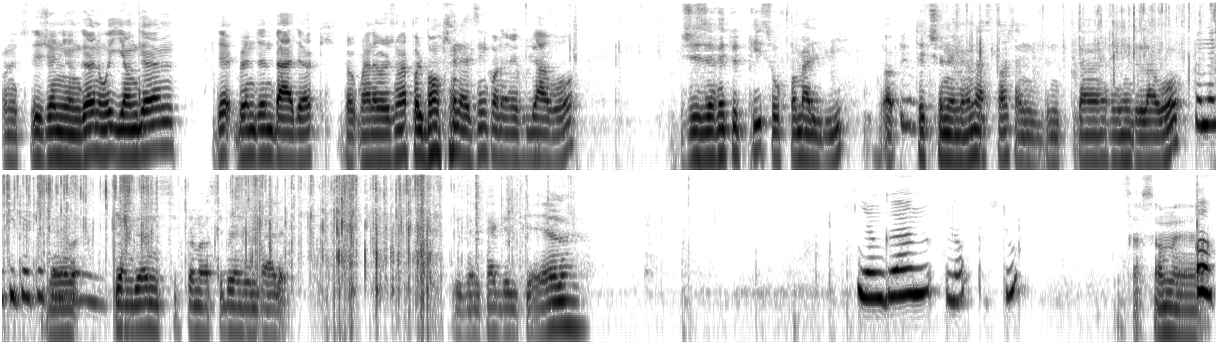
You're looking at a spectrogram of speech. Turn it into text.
On a-tu déjà une Young Gun? Oui, Young Gun de Brendan Baddock. Donc malheureusement, pas le bon Canadien qu'on aurait voulu avoir. Je les aurais toutes pris, sauf pas mal lui. Ah, peut-être Schoenemann, à cette heure, ça me donne rien de l'avoir. Mais Young Gun ici, pour commencer, Brendan Baddock. Deuxième pack de l'UPL. Young Gun, non, pas du tout. Ça ressemble... euh, Oh!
